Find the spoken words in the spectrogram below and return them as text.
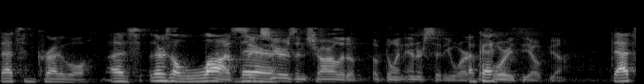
That's incredible. There's, there's a lot Uh, there. Six years in Charlotte of, of doing inner city work Okay. before Ethiopia. That's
